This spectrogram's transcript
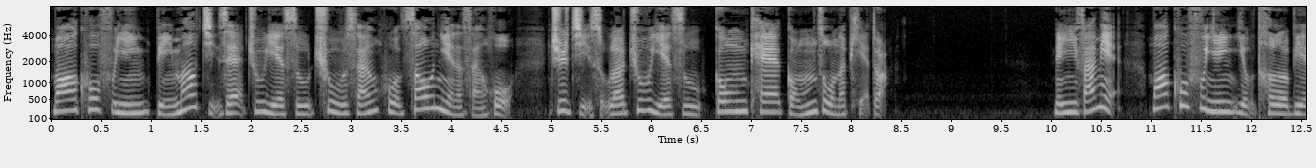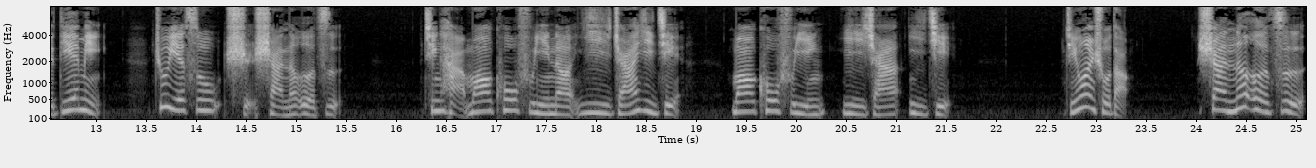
马可福音并没记载主耶稣出生和早年的生活，只记述了主耶稣公开工作的片段。另一方面，马可福音又特别点明主耶稣是神的儿子，请看马可福音的一章一节。马可福音一章一节，经文说道：“神的儿子。”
